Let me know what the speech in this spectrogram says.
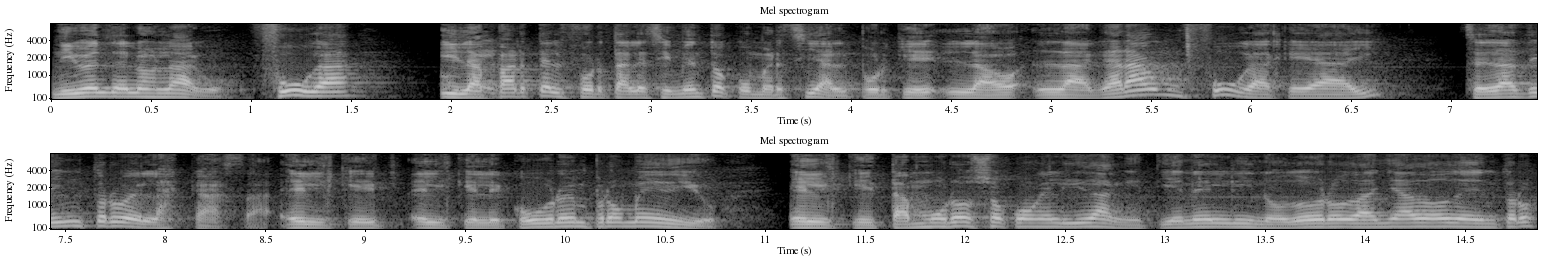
nivel de los lagos, fuga y la parte del fortalecimiento comercial, porque la, la gran fuga que hay se da dentro de las casas. El que, el que le cobro en promedio, el que está moroso con el IDAN y tiene el inodoro dañado dentro,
